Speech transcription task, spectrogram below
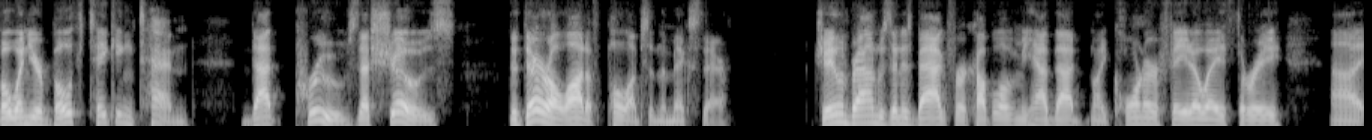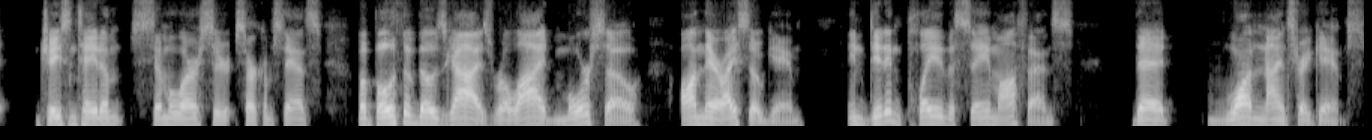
But when you're both taking 10, that proves, that shows that there are a lot of pull ups in the mix there. Jaylen Brown was in his bag for a couple of them. He had that like corner fadeaway three. Uh, Jayson Tatum, similar cir- circumstance, but both of those guys relied more so on their ISO game and didn't play the same offense that won nine straight games.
